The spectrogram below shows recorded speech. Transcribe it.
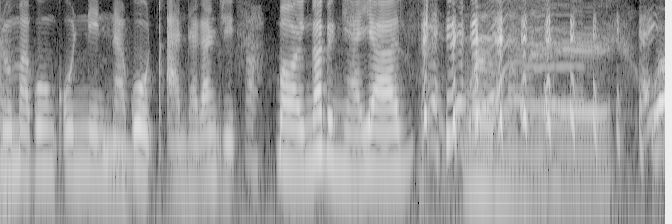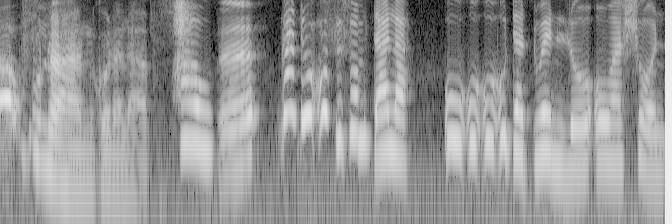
noma konkoneni nakoqanda kanje boy ngabe ngiyayazi. Me. Wawufunani khona lapha? hawu Eh? kanti usisomdala u- u- u- udadweni lo owashona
